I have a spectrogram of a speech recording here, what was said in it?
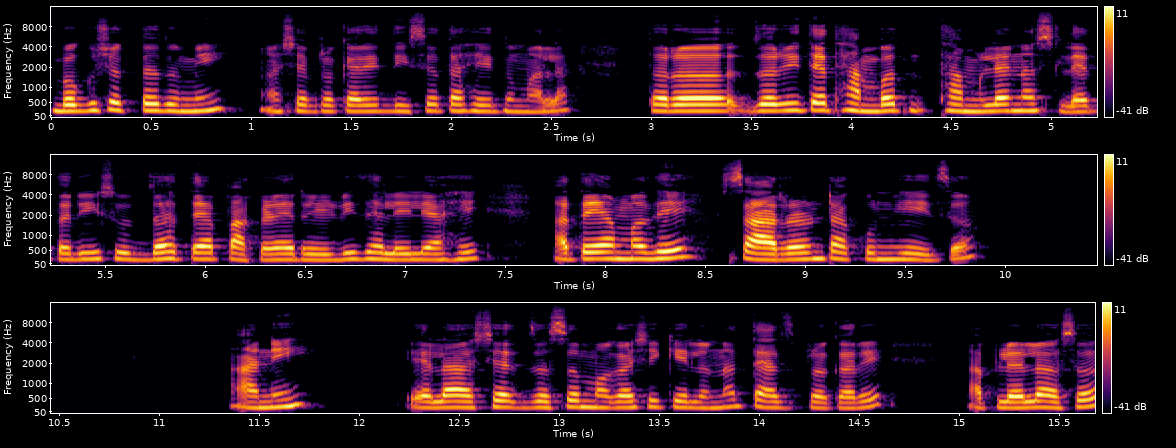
बघू शकता तुम्ही अशा प्रकारे दिसत आहे तुम्हाला. तर जरी त्या थांबत थांबल्या नसल्या तरीसुद्धा त्या पाकळ्या रेडी झालेल्या आहे. आता यामध्ये सारण टाकून घ्यायचं. आणि याला अशा जसं मगाशी केलं ना त्याच प्रकारे आपल्याला असं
